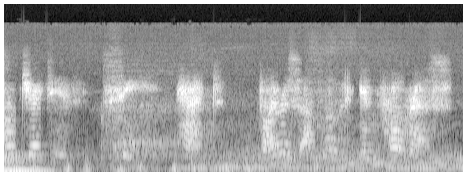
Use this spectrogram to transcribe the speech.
Objective C hacked. Virus upload in progress.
